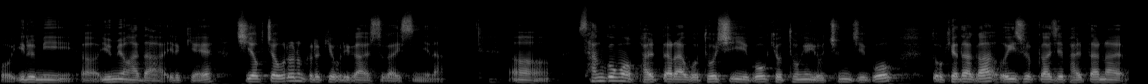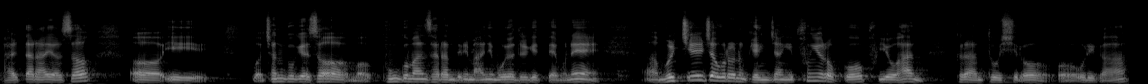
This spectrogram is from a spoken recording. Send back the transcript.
어, 이름이 어, 유명하다 이렇게 지역적으로는 그렇게 우리가 알 수가 있습니다. 상공업 발달하고 도시이고 교통의 요충지고 또 게다가 의술까지 발달 발달하여서 이뭐 전국에서 뭐 궁금한 사람들이 많이 모여들기 때문에 물질적으로는 굉장히 풍요롭고 부요한 그러한 도시로 우리가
